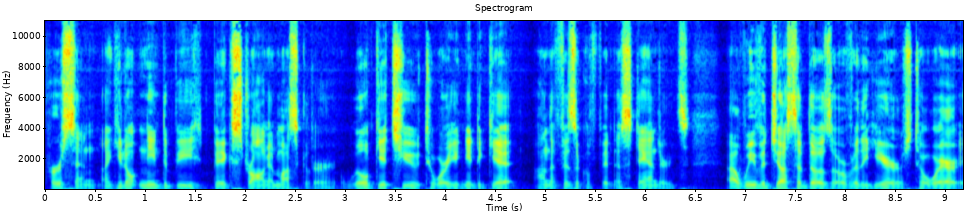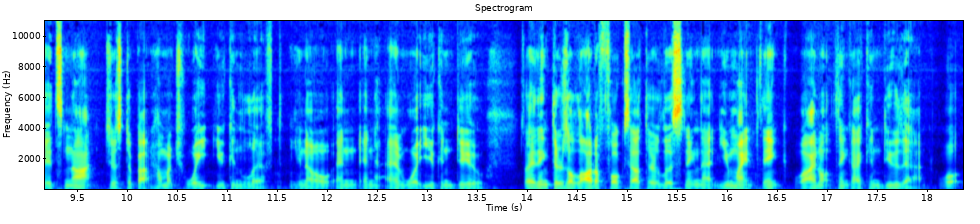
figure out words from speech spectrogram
person. Like you don't need to be big, strong, and muscular. We'll get you to where you need to get on the physical fitness standards. Uh, we've adjusted those over the years to where it's not just about how much weight you can lift, you know, and, and, and what you can do. So I think there's a lot of folks out there listening that you might think, well, I don't think I can do that. Well,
